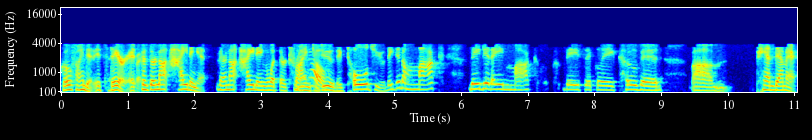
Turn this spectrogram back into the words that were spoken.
go find it. It's there because Right. they're not hiding it. They're not hiding what they're trying No. to do. They've told you. They did a mock. They did a mock, basically COVID um, pandemic.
